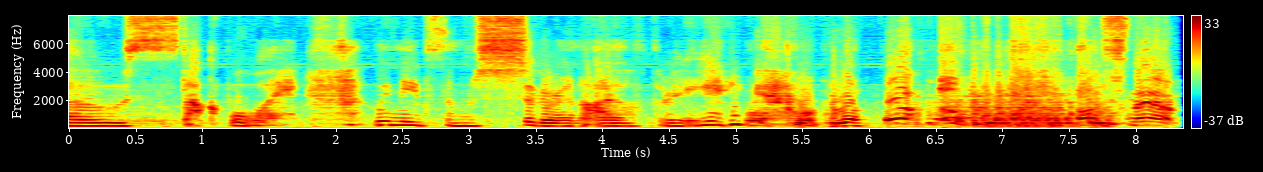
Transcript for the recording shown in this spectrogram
Oh, stuck boy. We need some sugar in aisle three. Oh, oh, oh, oh snap!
